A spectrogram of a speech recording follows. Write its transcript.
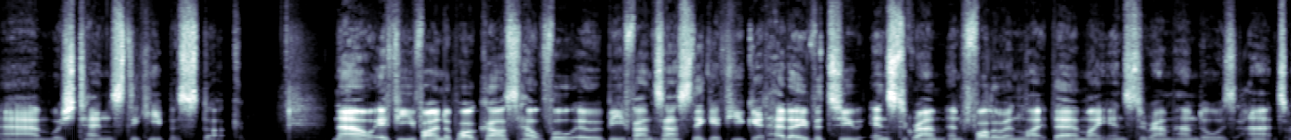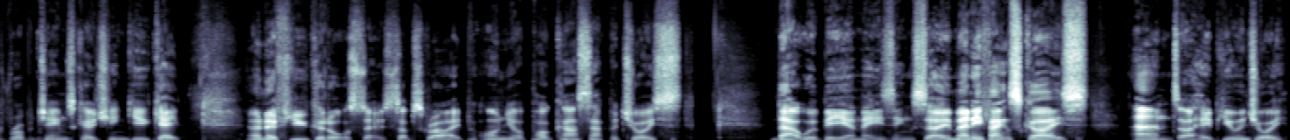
um, which tends to keep us stuck. Now, if you find the podcast helpful, it would be fantastic if you could head over to Instagram and follow and like there. My Instagram handle is at Robert James Coaching UK. And if you could also subscribe on your podcast app of choice, that would be amazing. So many thanks, guys, and I hope you enjoy.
